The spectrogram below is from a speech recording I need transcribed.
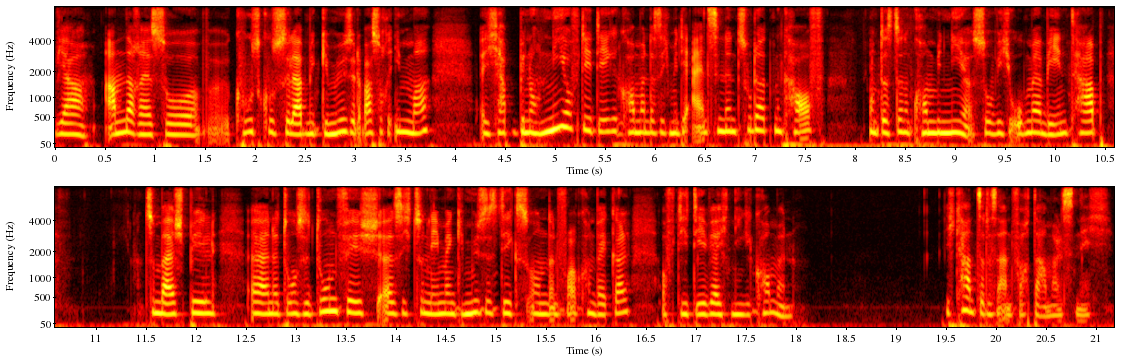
ja, andere, so Couscous-Salat mit Gemüse oder was auch immer. Ich hab, bin noch nie auf die Idee gekommen, dass ich mir die einzelnen Zutaten kaufe und das dann kombiniere, so wie ich oben erwähnt habe. Zum Beispiel äh, eine Dose Thunfisch äh, sich zu nehmen, Gemüsesticks und ein Vollkornweckerl. Auf die Idee wäre ich nie gekommen. Ich kannte das einfach damals nicht.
